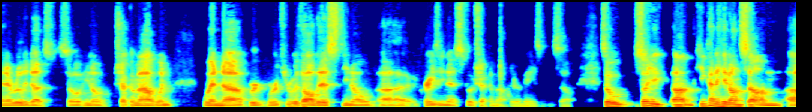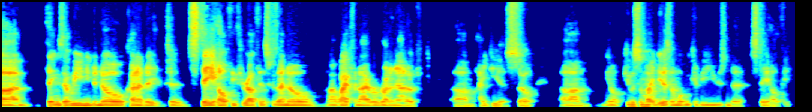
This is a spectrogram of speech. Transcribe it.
and it really does. So you know check them out when when uh, we're, we're through with all this, you know, uh, craziness, go check them out. They're amazing. So, so Sonya, um, can you kind of hit on some um, things that we need to know kind of to, to stay healthy throughout this? Because I know my wife and I were running out of um, ideas. So, um, you know, give us some ideas on what we could be using to stay healthy.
